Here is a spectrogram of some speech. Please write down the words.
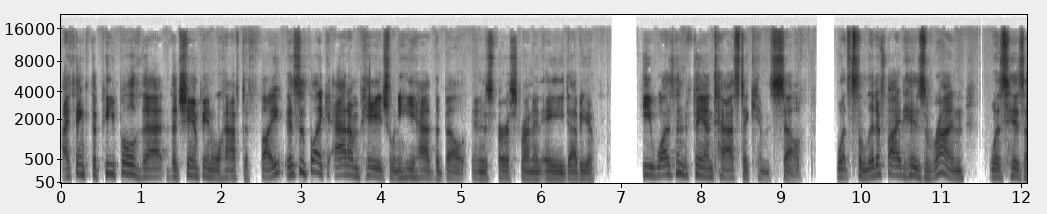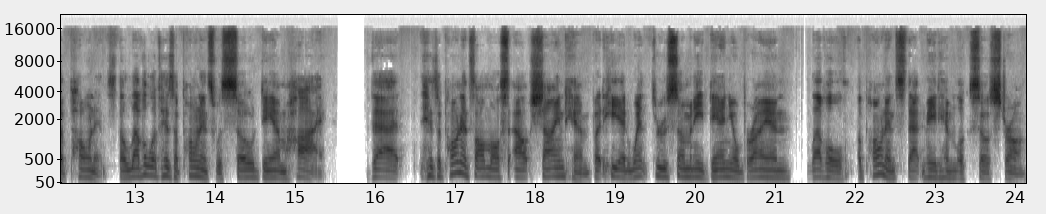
I think the people that the champion will have to fight. This is like Adam Page when he had the belt in his first run in AEW. He wasn't fantastic himself. What solidified his run was his opponents. The level of his opponents was so damn high that his opponents almost outshined him, but he had went through so many Daniel Bryan level opponents that made him look so strong.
